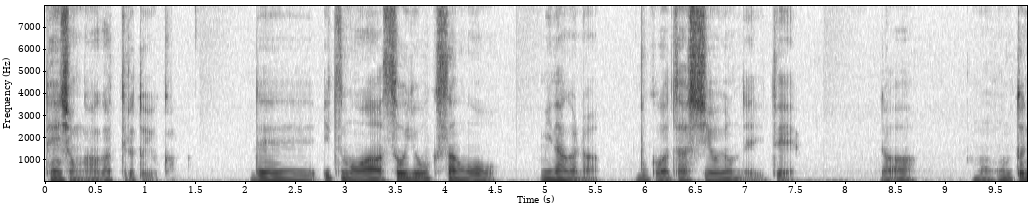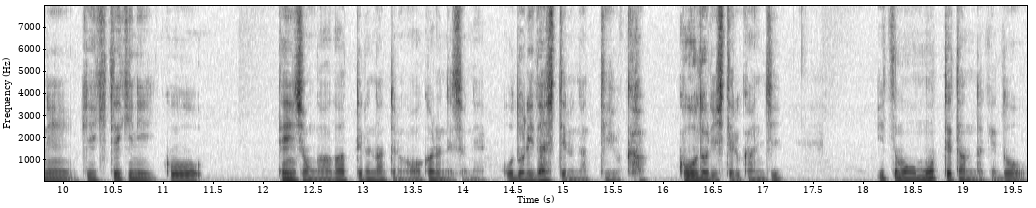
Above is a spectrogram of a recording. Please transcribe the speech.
テンションが上がってるというか。で、いつもはそういう奥さんを見ながら、僕は雑誌を読んでいて、であ、もう本当に劇的にこう、テンションが上がってるなっていうのがわかるんですよね。踊り出してるなっていうか、小躍りしてる感じ。いつも思ってたんだけど、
